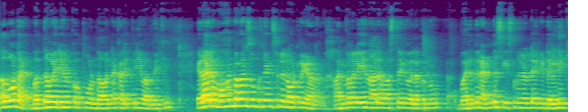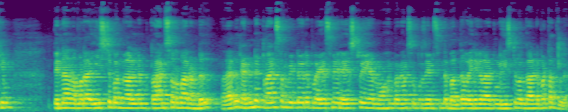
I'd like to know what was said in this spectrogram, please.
അത് പോട്ടെ ബദ്ധവൈരികൾക്കൊപ്പം ഉണ്ട്. അവന്റെ കളിപ്പിനി വർദ്ധിക്കും. ഏതായാലും മോഹൻ ബഗാൻ സൂപ്പർ ജയൻസിന്റെ ലോട്ടറിയാണ്. അൻവർ അലിയെ നാല് മാസത്തേക്ക് വിലക്കുന്നു. വരുന്ന രണ്ട് സീസണുകളിലേക്ക് ഡൽഹിക്കും പിന്നെ നമ്മുടെ ഈസ്റ്റ് ബംഗാളിലും ട്രാൻസ്ഫർ ബാൻ ഉണ്ട്. അതായത് രണ്ട് ട്രാൻസ്ഫർ വിൻഡോയിൽ പ്ലേയേഴ്സിനെ രജിസ്റ്റർ ചെയ്യാൻ മോഹൻ ബഗാൻ സൂപ്പർ ജയൻസിന്റെ ബന്ധവൈരികളായിട്ടുള്ള ഈസ്റ്റ് ബംഗാളിന് പറ്റത്തില്ല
